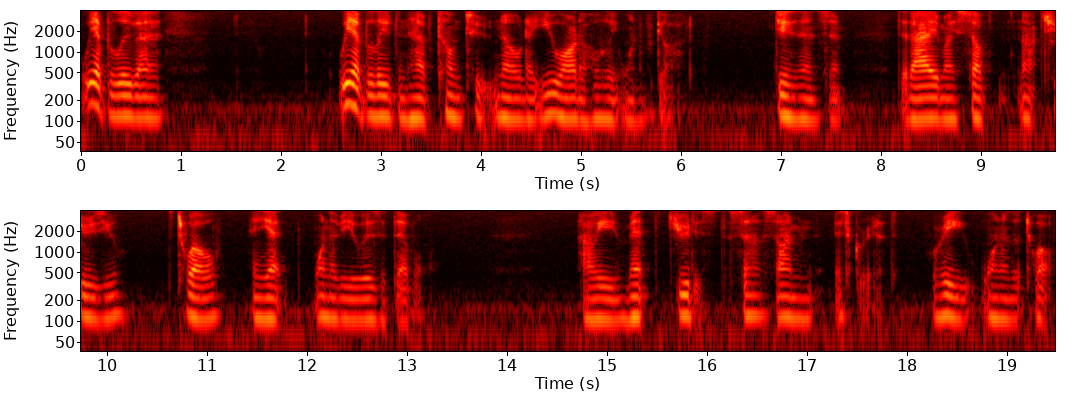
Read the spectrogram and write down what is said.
We have believed uh, we have believed and have come to know that you are the Holy One of God. Jesus answered him, Did I myself not choose you, the twelve, and yet one of you is a devil? How he meant Judas, the son of Simon Iscariot, for he, one of the twelve,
